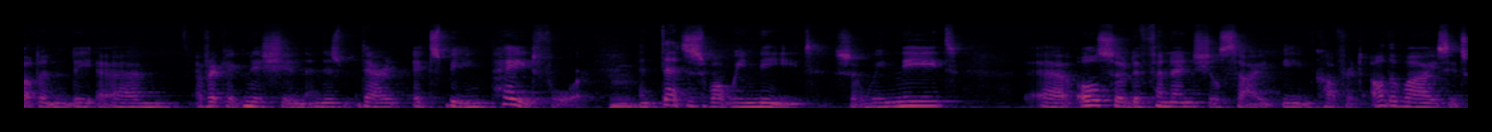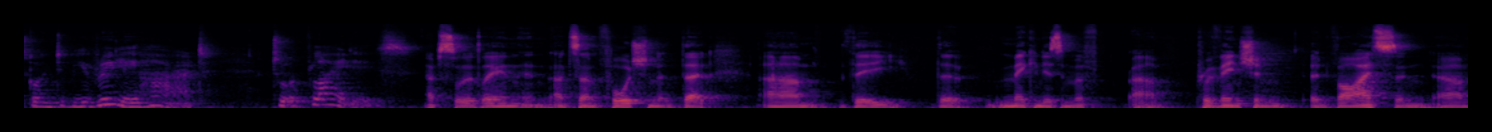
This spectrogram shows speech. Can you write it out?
gotten the um, recognition and is there it's being paid for. Mm. and that is what we need. So we need uh, also the financial side being covered. Otherwise it's going to be really hard to apply this. Absolutely, and, and it's unfortunate that um, the the mechanism of uh, prevention advice and um,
